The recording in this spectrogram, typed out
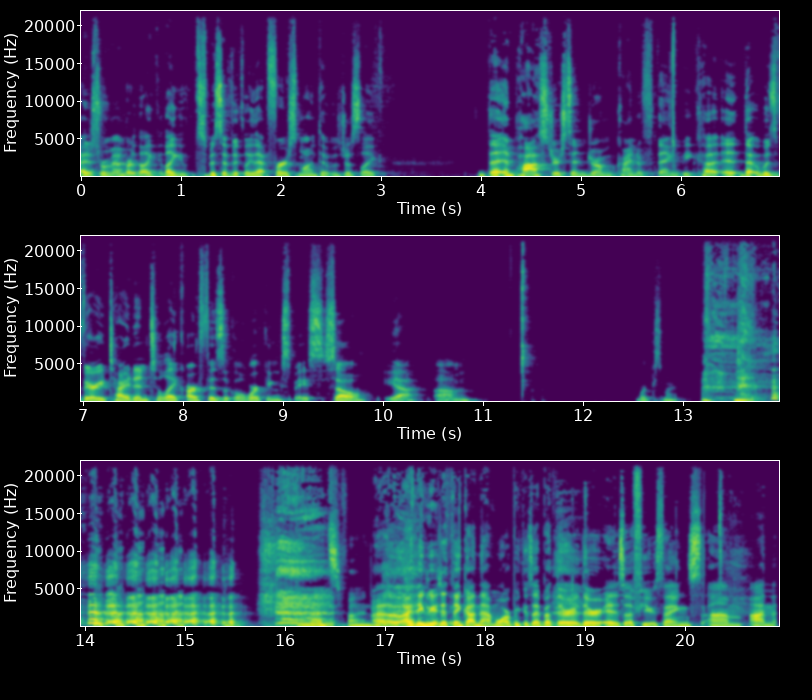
i just remember like like specifically that first month it was just like the imposter syndrome kind of thing because it, that was very tied into like our physical working space. So yeah um work smart that's fun. Uh, I think we have to think on that more because I bet there there is a few things um, on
